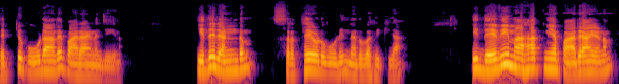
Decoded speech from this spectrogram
തെറ്റുകൂടാതെ പാരായണം ചെയ്യണം. ഇത് രണ്ടും ശ്രദ്ധയോടുകൂടി നിർവഹിക്കുക. ഈ ദേവി മഹാത്മ്യ പാരായണം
